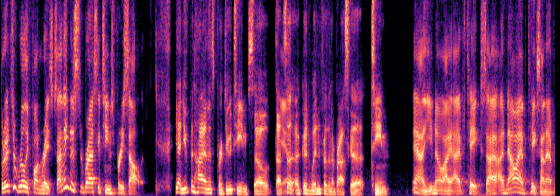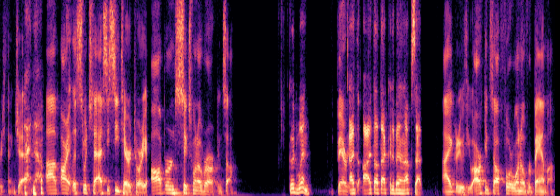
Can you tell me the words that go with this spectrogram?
But it's a really fun race because I think this Nebraska team is pretty solid. Yeah, and you've been high on this Purdue team, so that's yeah. a, a, good win for the Nebraska team. Yeah, you know, I, I have takes. I, I, now I have takes on everything, Jay. I know. Um, all right, let's switch to SEC territory. Auburn six one over Arkansas. Good win. Very. I, th- I thought that could have been an upset. I agree with you. Arkansas 4 1 over Bama.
